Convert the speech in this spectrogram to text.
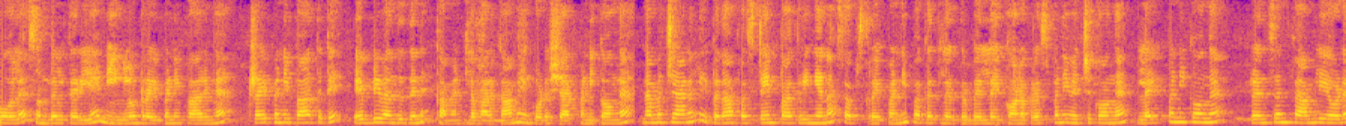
போல சுண்டல் கறியை நீங்களும் ட்ரை பண்ணி பாருங்க. ட்ரை பண்ணி பார்த்துட்டு எப்படி வந்ததுன்னு கமெண்ட்ல மறக்காம என் கூட ஷேர் பண்ணிக்கோங்க. நம்ம சேனல் இப்பதான் ஃபர்ஸ்ட் டைம் பார்க்குறீங்கன்னா சப்ஸ்கிரைப் பண்ணி பக்கத்தில் இருக்கிற பெல் ஐக்கானை ப்ரெஸ் பண்ணி வச்சுக்கோங்க. லைக் பண்ணிக்கோங்க. ஃப்ரெண்ட்ஸ் அண்ட் ஃபேமிலியோட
